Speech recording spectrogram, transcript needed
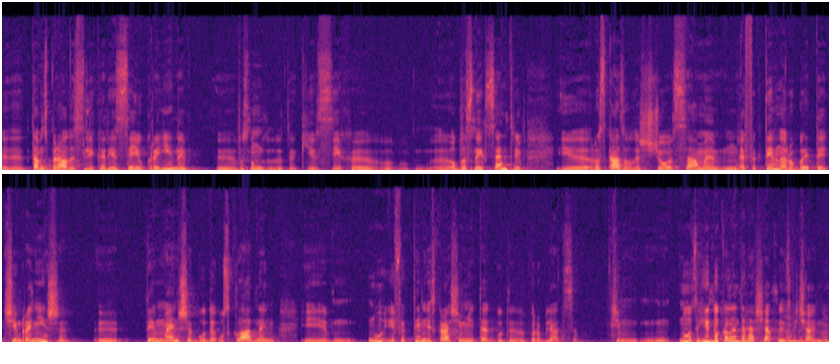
е, там збирались лікарі з всієї України. е, В основному такі всіх е, е, обласних центрів і розказували, що саме ефективно робити чим раніше, е, тим менше буде ускладнень і ну, ефективність, кращий імунітет буде вироблятися. Чим, ну, згідно календаря щеплень, звичайно.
